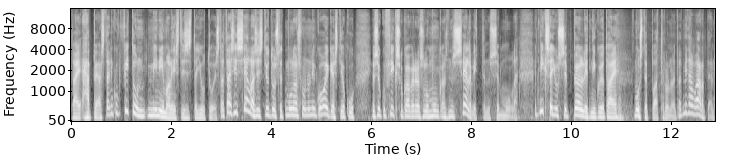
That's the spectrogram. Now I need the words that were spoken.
tai häpeästä tai niin kuin vitun minimalistisista jutuista. Tai siis sellaisista jutuista, että mulla olisi voinut niin oikeasti joku, jos joku fiksu kaveri olisi ollut mun kanssa, niin olisi selvittänyt sen mulle. Että miksi sä Jussi pöllit niin kuin jotain mustepatronoita, että mitä varten?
